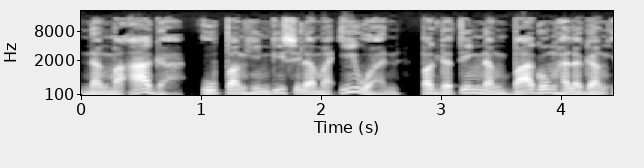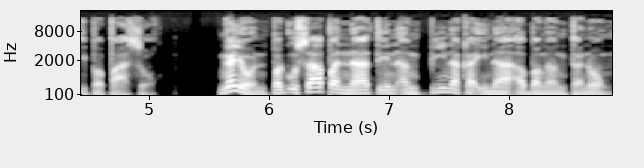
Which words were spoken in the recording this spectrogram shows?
ng maaga upang hindi sila maiwan pagdating ng bagong halagang ipapasok. Ngayon, pag-usapan natin ang pinaka-inaabangang tanong.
